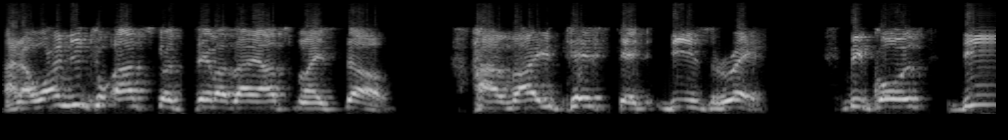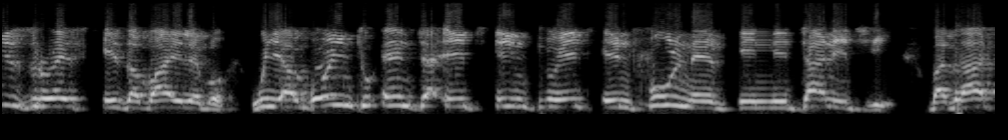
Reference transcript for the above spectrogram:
And I want you to ask yourself, as I ask myself, have I tested this rest? Because this rest is available. We are going to enter it into it in fullness in eternity. But that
